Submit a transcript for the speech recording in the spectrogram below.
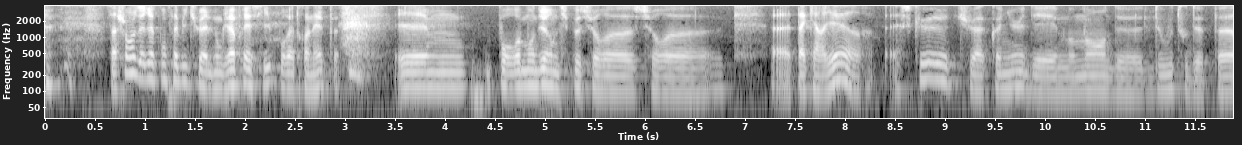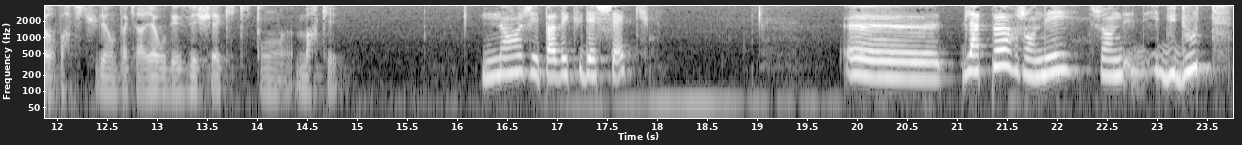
Ça change des réponses habituelles, donc j'apprécie pour être honnête. Et hmm, pour rebondir un petit peu sur, euh, sur euh, ta carrière, est-ce que tu as connu des moments de doute ou de peur particuliers dans ta carrière ou des échecs qui t'ont marqué? Non, j'ai pas vécu d'échecs. de la peur, j'en ai, j'en du doute.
